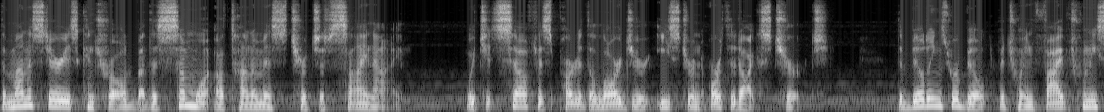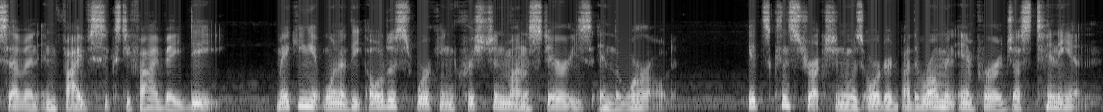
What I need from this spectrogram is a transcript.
The monastery is controlled by the somewhat autonomous Church of Sinai, which itself is part of the larger Eastern Orthodox Church. The buildings were built between 527 and 565 AD, making it one of the oldest working Christian monasteries in the world. Its construction was ordered by the Roman Emperor Justinian.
